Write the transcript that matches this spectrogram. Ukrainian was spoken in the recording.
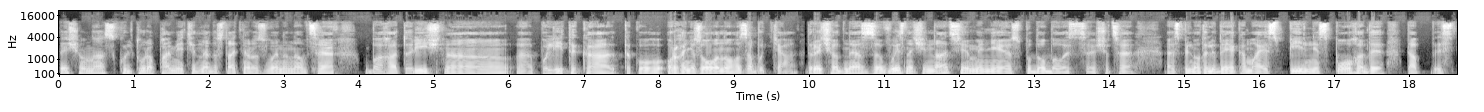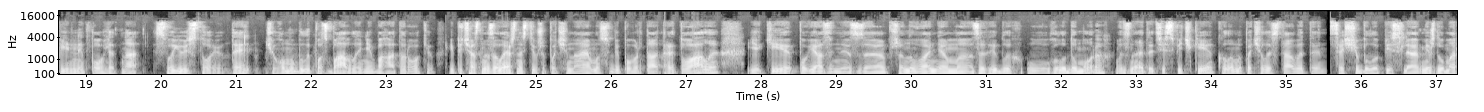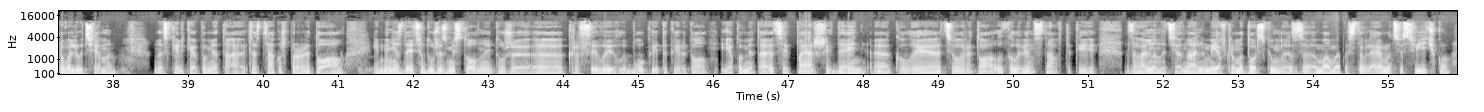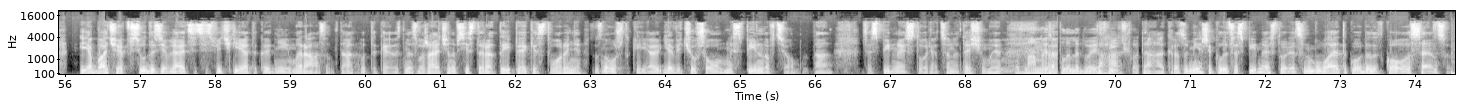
Те, що у нас культура пам'яті недостатньо розвинена, це багаторічна е, політика такого організованого забуття. До речі, одне з визначень нації мені сподобалось це, що це е, спільнота людей, яка має спільні спогади та спільний погляд на свою історію, те, чого ми були позбавлені багато років, і під час незалежності вже починаємо собі повертати ритуали, які пов'язані з вшануванням е, загиблих у голодоморах. Ви знаєте, ці свічки, коли ми почали ставити, це ще було після між двома революціями, наскільки я пам'ятаю. Це також про ритуал, і мені здається, дуже змістовний, дуже е, красивий, глибокий такий ритуал. І Я пам'ятаю цей перший день, е, коли цього ритуалу, коли він став такий загальнонаціональним. Я в Краматорську ми з мамою виставляємо цю свічку, і я бачу, як всюди з'являються ці свічки. Я такий, ні, ми разом. Так, от таке, незважаючи на всі стереотипи, які створені, знову ж таки, я, я відчув, що о, ми спільно в цьому. Та? це спільна історія. Це не те, що ми З мамою запалили двоє так, так, розумієш, і коли це спільна історія, це не буває такого додаткового сенсу.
